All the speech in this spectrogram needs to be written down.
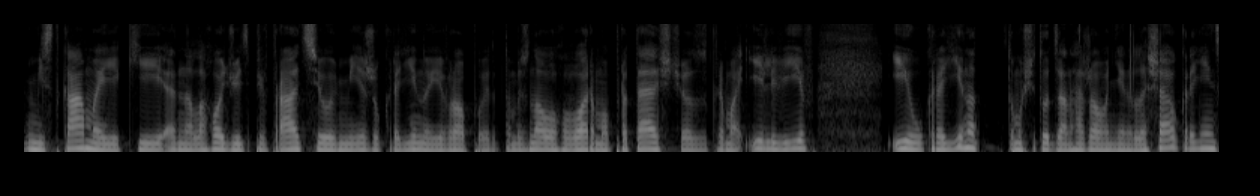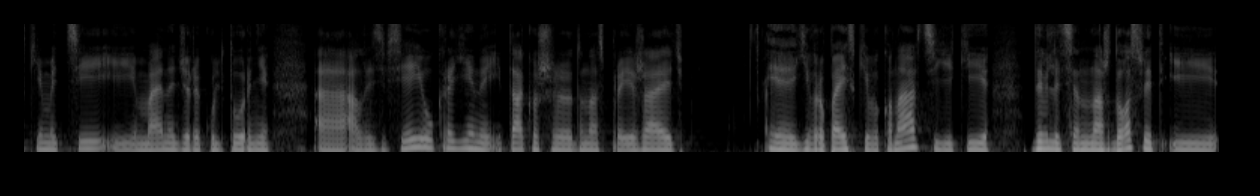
містками, які налагоджують співпрацю між Україною і Європою. Тобто ми знову говоримо про те, що зокрема і Львів і Україна, тому що тут заангажовані не лише українські митці і менеджери культурні, е, але зі всієї України, і також до нас приїжджають. Е, європейські виконавці, які дивляться на наш досвід і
